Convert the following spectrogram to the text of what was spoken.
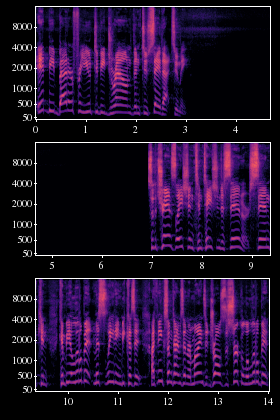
it'd be better for you to be drowned than to say that to me. So the translation temptation to sin or sin can, can be a little bit misleading because it I think sometimes in our minds it draws the circle a little bit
